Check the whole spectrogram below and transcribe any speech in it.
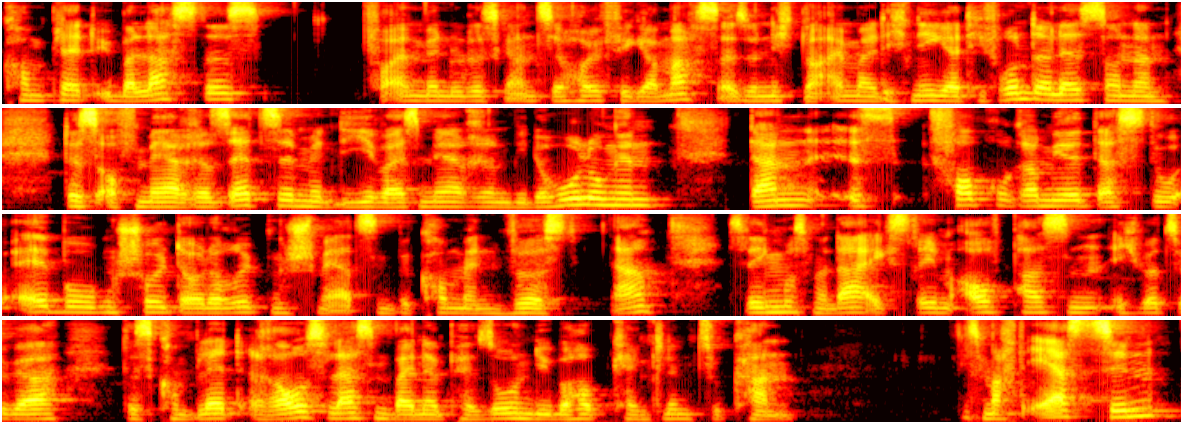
komplett überlastest vor allem wenn du das Ganze häufiger machst, also nicht nur einmal dich negativ runterlässt, sondern das auf mehrere Sätze mit jeweils mehreren Wiederholungen, dann ist vorprogrammiert, dass du Ellbogen, Schulter oder Rückenschmerzen bekommen wirst. Ja? Deswegen muss man da extrem aufpassen. Ich würde sogar das komplett rauslassen bei einer Person, die überhaupt kein Klimmzug kann. Das macht erst Sinn,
